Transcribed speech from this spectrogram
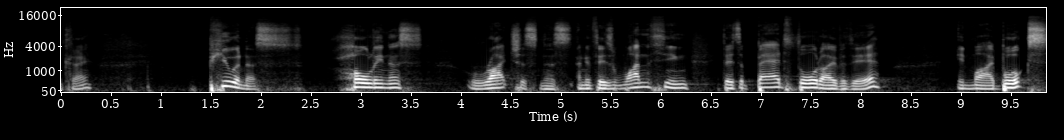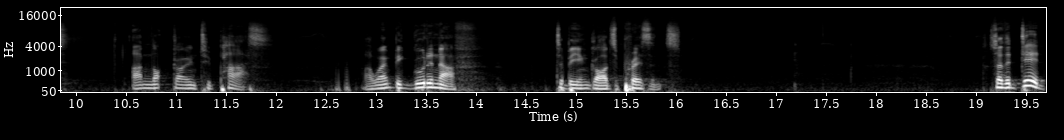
okay. Pureness, holiness, righteousness. And if there's one thing, if there's a bad thought over there in my books, I'm not going to pass. I won't be good enough to be in God's presence. So the dead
